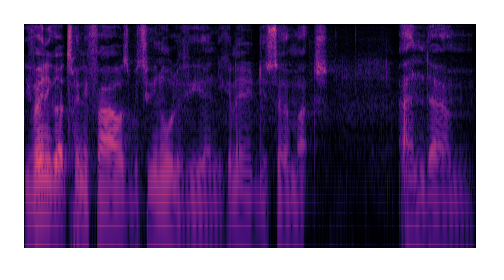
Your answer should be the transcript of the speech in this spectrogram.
you've only got 24 hours between all of you, and you can only do so much. And um,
